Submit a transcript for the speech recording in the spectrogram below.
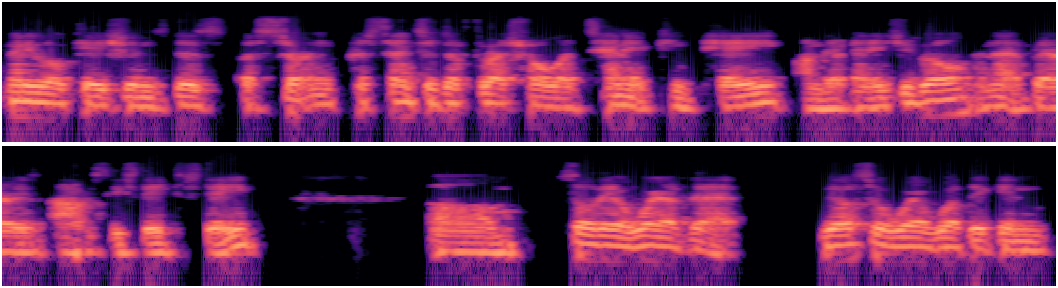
many locations, there's a certain percentage of threshold a tenant can pay on their energy bill, and that varies obviously state to state. Um, so they're aware of that. They're also aware of what they can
